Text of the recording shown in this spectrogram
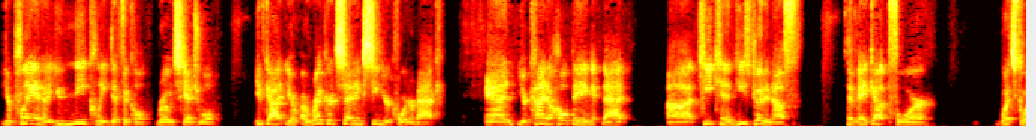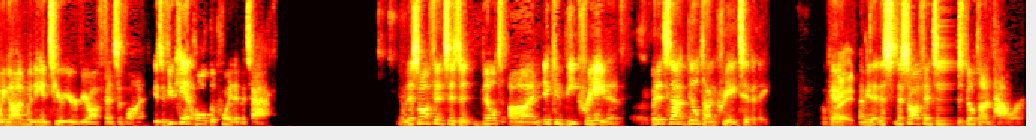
you're playing a uniquely difficult road schedule. You've got your a record-setting senior quarterback, and you're kind of hoping that uh, he can he's good enough to make up for what's going on with the interior of your offensive line. Because if you can't hold the point of attack, you know, this offense isn't built on it can be creative, but it's not built on creativity. Okay. Right. I mean this this offense is built on power.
